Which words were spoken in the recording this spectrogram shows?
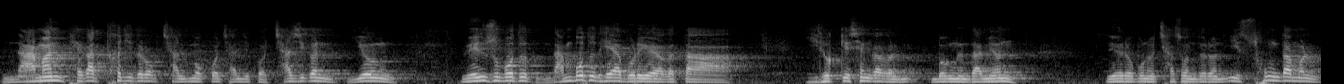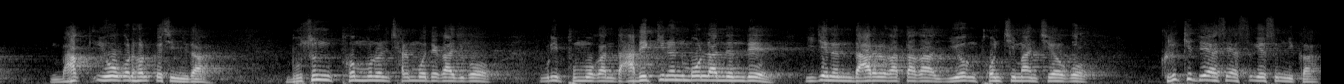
나만 배가 터지도록 잘 먹고 잘 입고 자식은 영 왼수 보듯 남 보듯 해야 버려야겠다. 이렇게 생각을 먹는다면 여러분의 자손들은 이 송담을 막 욕을 할 것입니다. 무슨 법문을 잘못해 가지고 우리 부모가 나 뵙기는 몰랐는데 이제는 나를 갖다가 영 본치만 지하고 그렇게 되어야 쓰겠습니까?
